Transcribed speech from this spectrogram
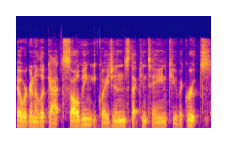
video we're going to look at solving equations that contain cubic roots.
